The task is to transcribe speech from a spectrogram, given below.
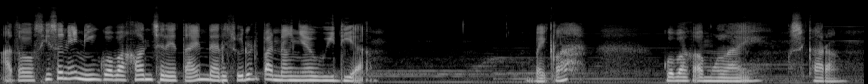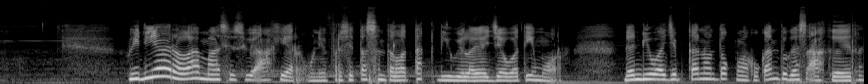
atau season ini gue bakalan ceritain dari sudut pandangnya Widya. Baiklah, gue bakal mulai sekarang. Widya adalah mahasiswi akhir universitas yang terletak di wilayah Jawa Timur dan diwajibkan untuk melakukan tugas akhir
